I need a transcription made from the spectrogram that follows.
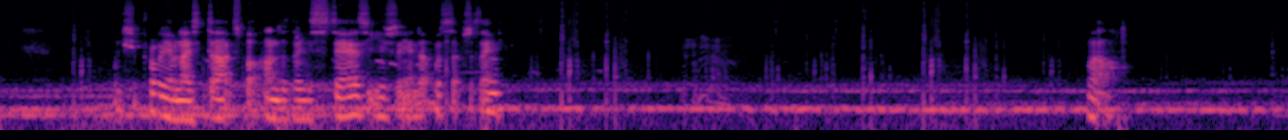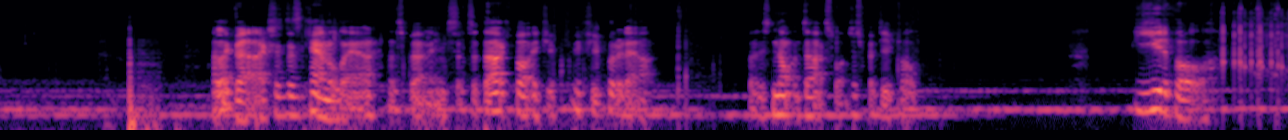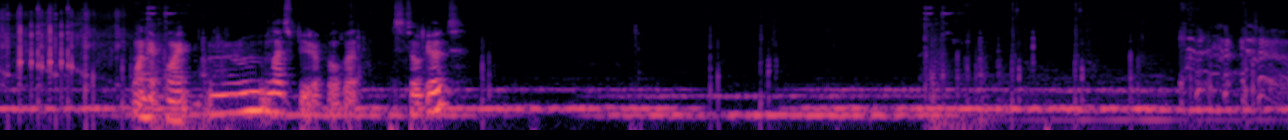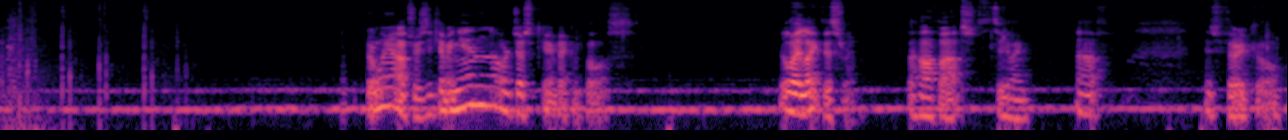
we should probably have a nice dark spot under these stairs. You usually end up with such a thing. Actually. There's a candle there that's burning, so it's a dark spot if you if you put it out. But it's not a dark spot just by default. Beautiful. One hit point. Mm, less beautiful, but still good. Going after, is he coming in or just going back and forth? Oh, I like this room. The half arched ceiling. Ah, half. It's very cool.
